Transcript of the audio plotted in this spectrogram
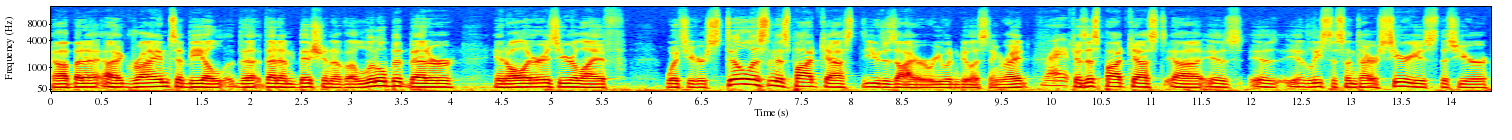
uh, but a, a grind to be a, that, that ambition of a little bit better in all areas of your life. Which, if you're still listening to this podcast, you desire, or you wouldn't be listening, right? Right. Because this podcast uh, is is at least this entire series this year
